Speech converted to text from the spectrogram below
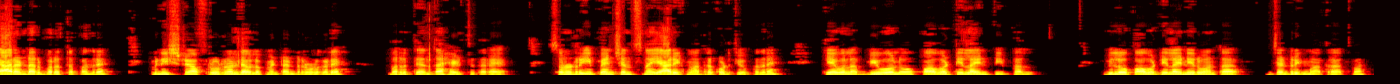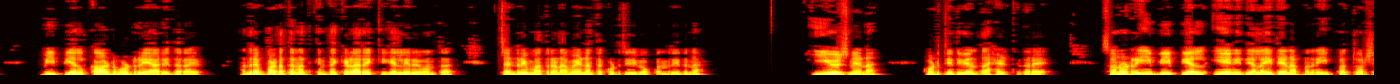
ಯಾರ ಅಂಡರ್ ಬರುತ್ತಪ್ಪ ಅಂದ್ರೆ ministry of rural development under ಒಳಗಡೆ ಬರುತ್ತೆ ಅಂತ ಹೇಳ್ತಿದ್ದಾರೆ. ಸೊ ನೋಡ್ರಿ, ಈ ಪೆನ್ಷನ್ಸ್ನ ಯಾರಿಗ್ ಮಾತ್ರ ಕೊಡ್ತೀವಪ್ಪ ಅಂದ್ರೆ ಕೇವಲ below poverty line people below poverty line ಇರುವಂತ ಜನರಿಗೆ ಮಾತ್ರ ಅಥವಾ B P L card holder ಯಾರಿದ್ದಾರೆ ಅಂದ್ರೆ ಬಡತನದಕ್ಕಿಂತ ಕೆಳರೇಖೆಗಲ್ಲಿರುವಂತ ಜನರಿಗೆ ಮಾತ್ರ ನಾವೇನಂತ ಕೊಡ್ತಿದೀವಪ್ಪ ಅಂದ್ರೆ ಇದನ್ನ ಈ ಯೋಜನೆನ ಕೊಡ್ತಿದೀವಿ ಅಂತ ಹೇಳ್ತಿದ್ದಾರೆ ಸೊ ನೋಡ್ರಿ, ಈ ಬಿ ಪಿ ಎಲ್ ಏನಿದೆಯಲ್ಲ, ಇದೇನಪ್ಪ ಅಂದ್ರೆ ಇಪ್ಪತ್ತು ವರ್ಷ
